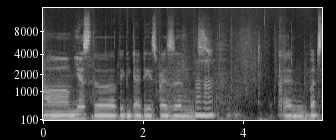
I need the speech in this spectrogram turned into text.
Um, yes, the baby daddy is present. Mm-hmm. And but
